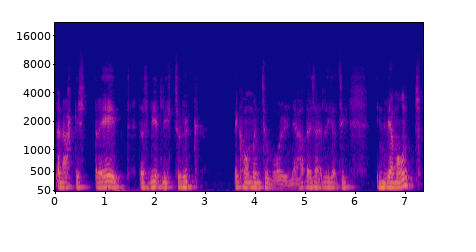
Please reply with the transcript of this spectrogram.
danach gestrebt, das wirklich zurückbekommen zu wollen. Er hat also eigentlich hat sich in Vermont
